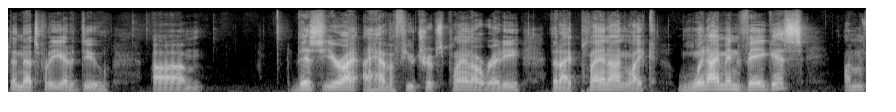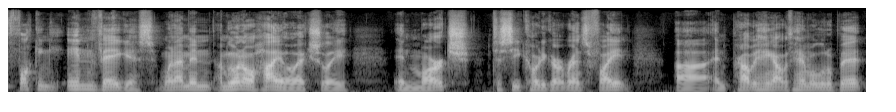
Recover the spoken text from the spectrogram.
then that's what you got to do. Um, this year I, I have a few trips planned already that I plan on like when I'm in Vegas, I'm fucking in Vegas. When I'm in I'm going to Ohio actually in March to see Cody Garbrandt's fight uh, and probably hang out with him a little bit.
